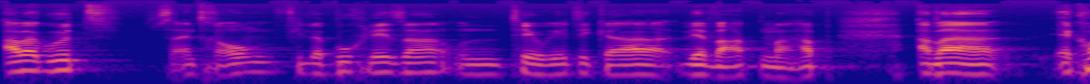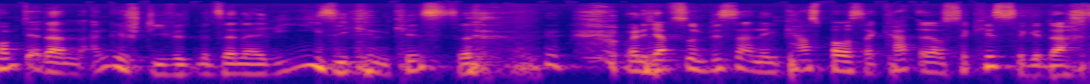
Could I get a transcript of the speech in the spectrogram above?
Aber gut, ist ein Traum vieler Buchleser und Theoretiker, wir warten mal ab. Aber er kommt ja dann angestiefelt mit seiner riesigen Kiste. Und ich habe so ein bisschen an den Kasper aus der, Ka aus der Kiste gedacht.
